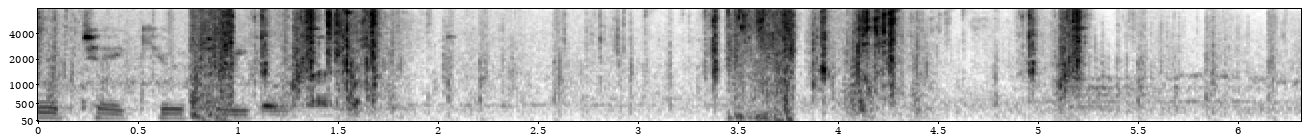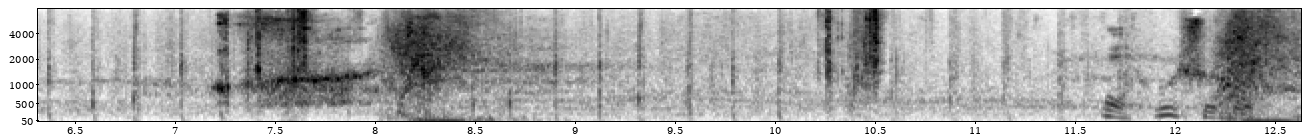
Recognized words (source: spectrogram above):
you take, you take. Hey, who should it?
